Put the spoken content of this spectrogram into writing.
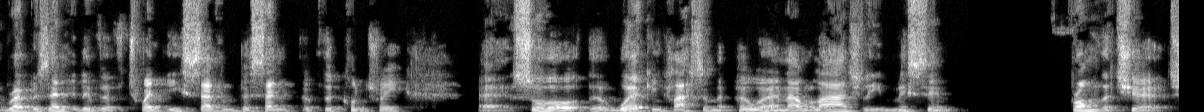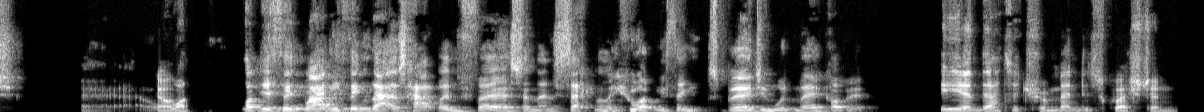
representative of twenty seven percent of the country. Uh, so the working class and the poor are now largely missing from the church. Uh, what what do you think? Why do you think that has happened first, and then secondly, what do you think Spurgeon would make of it? Ian, that's a tremendous question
